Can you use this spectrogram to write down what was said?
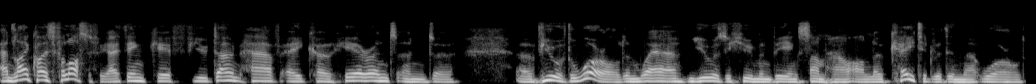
And likewise, philosophy. I think if you don't have a coherent and uh, view of the world and where you as a human being somehow are located within that world,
